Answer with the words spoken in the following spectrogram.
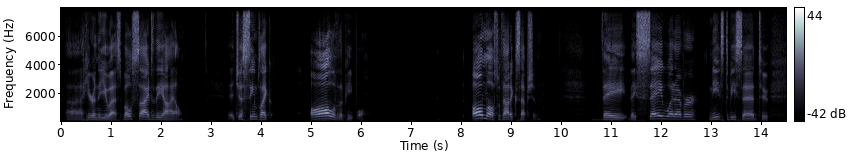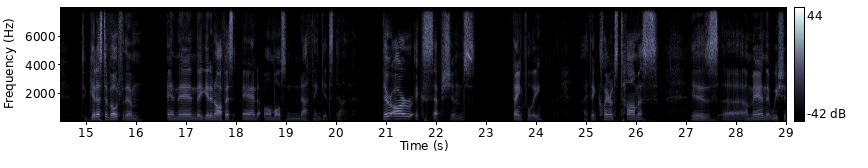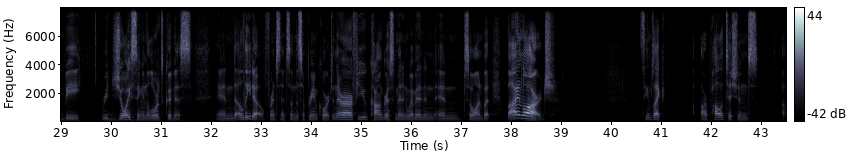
uh, here in the U.S., both sides of the aisle. It just seems like all of the people, almost without exception, they they say whatever needs to be said to to get us to vote for them and then they get in office and almost nothing gets done. There are exceptions, thankfully. I think Clarence Thomas is uh, a man that we should be rejoicing in the Lord's goodness. And Alito, for instance, in the Supreme Court. And there are a few congressmen and women and, and so on. But by and large, it seems like our politicians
